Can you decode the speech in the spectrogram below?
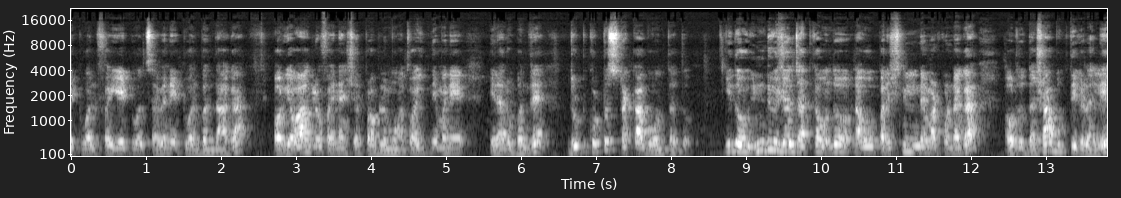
eight twelve five eight twelve seven eight twelve ಬಂದಾಗ ಅವ್ರಿಗೆ ಯಾವಾಗಲೂ ಫೈನಾನ್ಷಿಯಲ್ ಪ್ರಾಬ್ಲಮ್ಮು ಅಥವಾ ಐದನೇ ಮನೆ ಏನಾದ್ರು ಬಂದ್ರೆ ದುಡ್ಡು ಕೊಟ್ಟು ಸ್ಟ್ರಕ್ ಆಗುವಂಥದ್ದು. ಇದು ಇಂಡಿವಿಜುವಲ್ ಜಾತಕ ಒಂದು ನಾವು ಪರಿಶೀಲನೆ ಮಾಡ್ಕೊಂಡಾಗ ಅವ್ರದ್ದು ದಶಾಭುಕ್ತಿಗಳಲ್ಲಿ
